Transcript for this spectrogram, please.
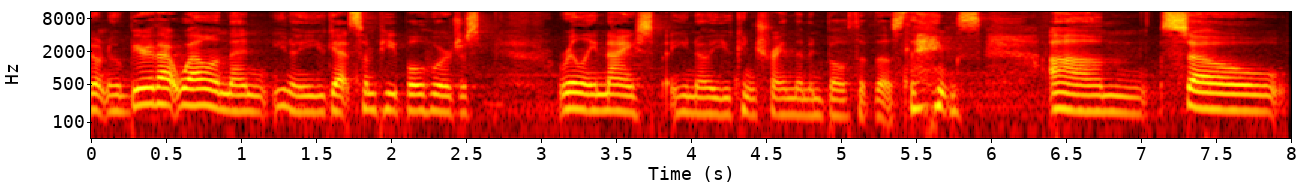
don't know beer that well. And then you know you get some people who are just really nice but you know you can train them in both of those things. Um, so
